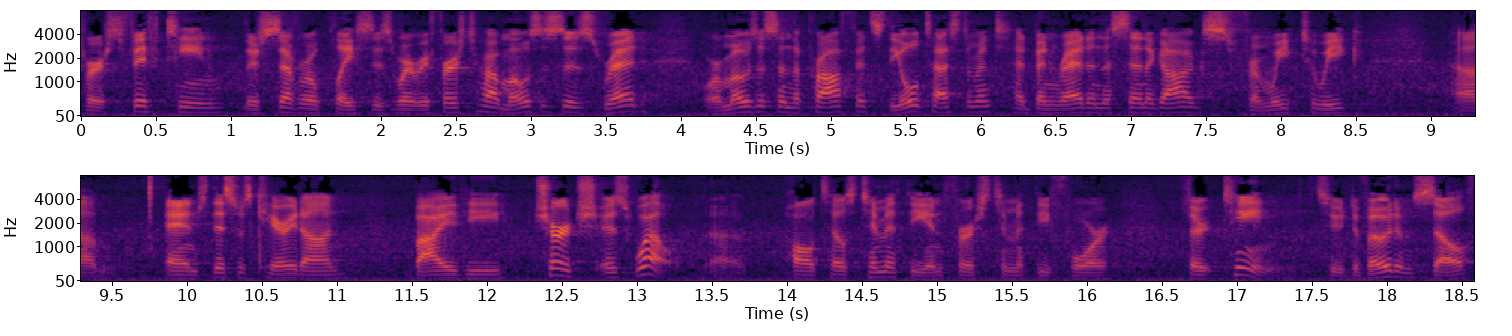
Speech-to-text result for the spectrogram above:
verse 15, there's several places where it refers to how Moses is read, or Moses and the prophets, the Old Testament, had been read in the synagogues from week to week. Um, and this was carried on by the church as well. Uh, Paul tells Timothy in 1 Timothy 4 13 to devote himself,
